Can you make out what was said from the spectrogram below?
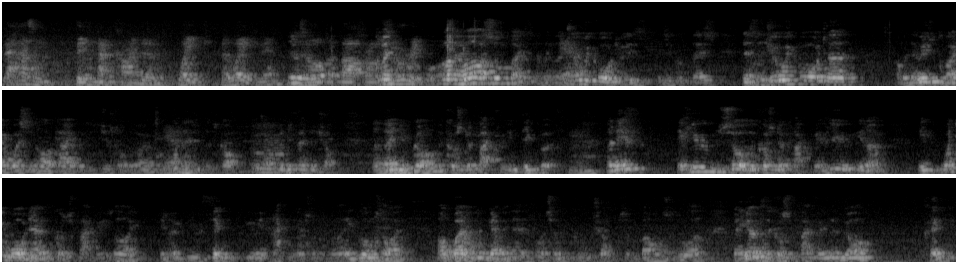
there hasn't been that kind of wake awakening Yeah. so apart from I the mean, jewellery Well, there are some places. I mean, the Yeah. Jewellery Quarter is, is a good. place. there's the Jewellery Quarter. I mean, there is Great Western Arcade, which is just up the road from Yeah. yeah. that's got a lot independent shop. And then you've got the custard factory in Digbeth. Mm. And if if you saw the custard factory, if you you know, it, when you walk down the custard factory, it's like you know, you think you're in Hackney or something like that. It looks like oh well, I'm going there for so many cool shops and bars and all that. But you go to the custard factory and they've got clink,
